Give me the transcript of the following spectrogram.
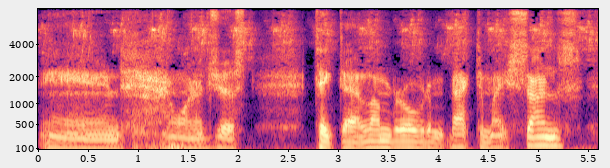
And I I want to just take that lumber over to back to my son's.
